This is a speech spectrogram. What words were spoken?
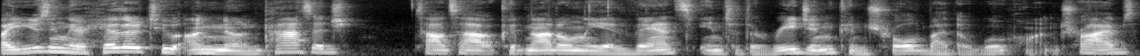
By using their hitherto unknown passage, Cao Cao could not only advance into the region controlled by the Wuhuan tribes,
